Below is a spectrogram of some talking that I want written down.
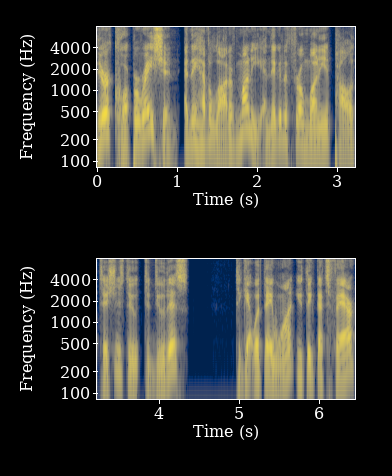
They're a corporation and they have a lot of money and they're going to throw money at politicians to, to do this, to get what they want. You think that's fair?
